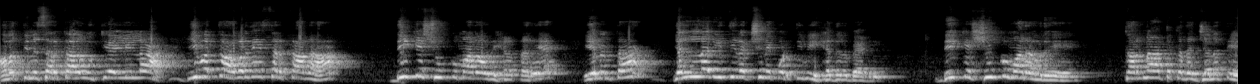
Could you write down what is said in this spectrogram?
ಅವತ್ತಿನ ಸರ್ಕಾರವು ಕೇಳಲಿಲ್ಲ. ಇವತ್ತು ಅವರದೇ ಸರ್ಕಾರ ಡಿ ಕೆ ಶಿವಕುಮಾರ್ ಅವರು ಹೇಳ್ತಾರೆ ಏನಂತ? ಎಲ್ಲ ರೀತಿ ರಕ್ಷಣೆ ಕೊಡ್ತೀವಿ ಹೆದರಬೇಡ್ರಿ ಡಿ ಕೆ ಶಿವಕುಮಾರ್ ಅವರೇ, ಕರ್ನಾಟಕದ ಜನತೆ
